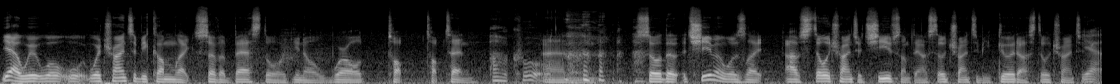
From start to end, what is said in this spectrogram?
Yeah, we, we're, we're trying to become like server best or you know world top top ten. Oh cool. And so the achievement was like I was still trying to achieve something. I was still trying to be good. I was still trying to Yeah.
